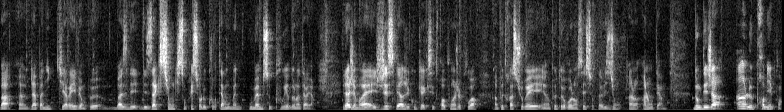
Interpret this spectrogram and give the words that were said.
bah, euh, de la panique qui arrive et on peut baser des, actions qui sont prises sur le court terme ou même, ou même se pourrir de l'intérieur. Et là, j'aimerais et j'espère du coup qu'avec ces trois points, je vais pouvoir un peu te rassurer et un peu te relancer sur ta vision à long terme. Donc déjà, un, le premier point.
